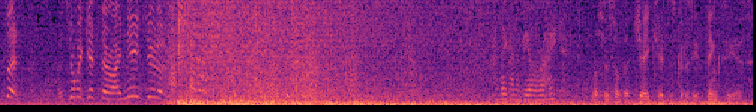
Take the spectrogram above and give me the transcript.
listen! Until we get there, I need you to... Are they gonna be alright? Let's just hope that Jake Kid's as good as he thinks he is.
